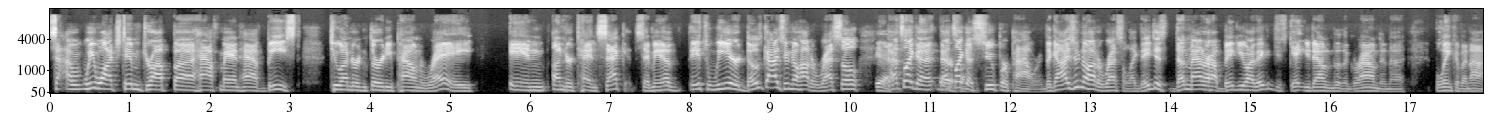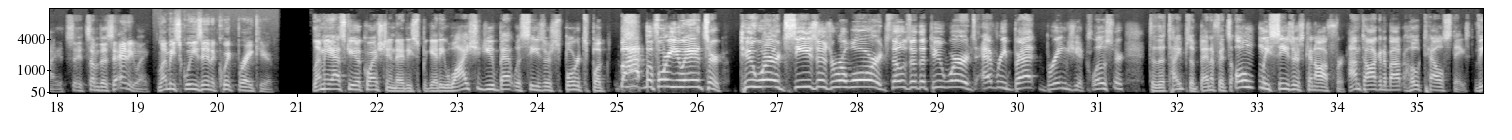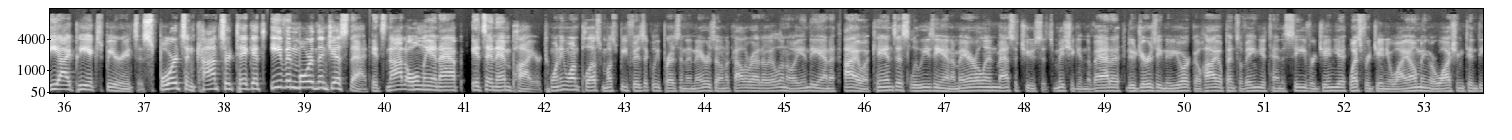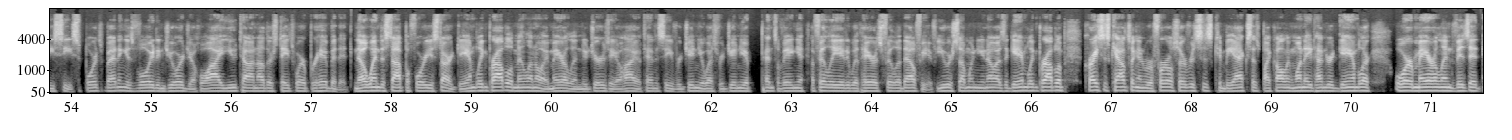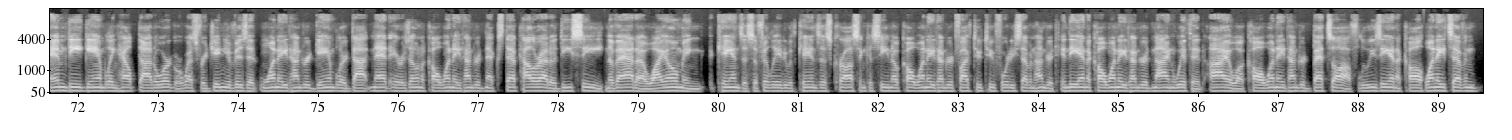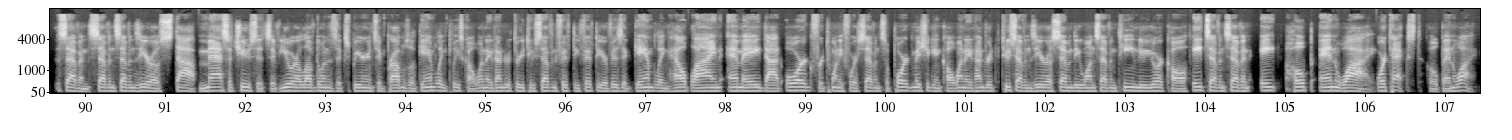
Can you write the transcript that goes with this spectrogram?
Sal we watched him drop uh, half man, half beast, two hundred and thirty pound Ray in under 10 seconds. I mean, uh, it's weird. Those guys who know how to wrestle, yeah, that's like a that's like a superpower. The guys who know how to wrestle, like they just doesn't matter how big you are, they can just get you down into the ground in a blink of an eye. It's it's something to say. Anyway, let me squeeze in a quick break here. Let me ask you a question, Eddie Spaghetti. Why should you bet with Caesar Sportsbook? But before you answer, Two words, Caesar's rewards. Those are the two words. Every bet brings you closer to the types of benefits only Caesars can offer. I'm talking about hotel stays, VIP experiences, sports and concert tickets, even more than just that. It's not only an app, it's an empire. 21 plus must be physically present in Arizona, Colorado, Illinois, Indiana, Iowa, Kansas, Louisiana, Maryland, Massachusetts, Michigan, Nevada, New Jersey, New York, Ohio, Pennsylvania, Tennessee, Virginia, West Virginia, Wyoming, or Washington, D.C. Sports betting is void in Georgia, Hawaii, Utah, and other states where prohibited. Know when to stop before you start. Gambling problem, Illinois, Maryland, New Jersey, Ohio, Tennessee, Virginia, West Virginia, Pennsylvania, affiliated with Harrah's, Philadelphia. If you or someone you know has a gambling problem, crisis counseling and referral services can be accessed by calling 1 800 Gambler or Maryland, visit mdgamblinghelp.org or West Virginia, visit 1 800 gambler.net. Arizona, call 1 800 Next Step. Colorado, DC, Nevada, Wyoming, Kansas, affiliated with Kansas Crossing Casino, call 1 800 522 4700. Indiana, call 1 800 9 with it. Iowa, call 1 800 bets off. Louisiana, call 1 877 770 stop. Massachusetts, if you or a loved one is experiencing problems with gambling, please call 1 800 327 5050 or visit gamblinghelplinema.org for 24 7 support. Michigan, call 1 800 270 7117. New York, call 877 8 HOPE NY or text HOPE NY.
